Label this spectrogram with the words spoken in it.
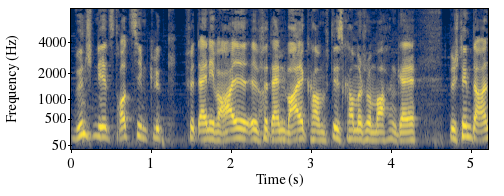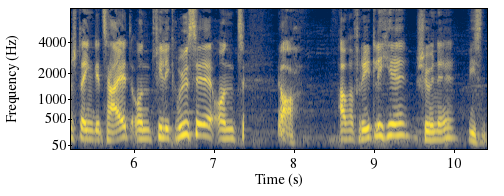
wünschen dir jetzt trotzdem Glück für deine Wahl, äh, für deinen Wahlkampf. Das kann man schon machen, gell? Bestimmt eine anstrengende Zeit und viele Grüße und ja, auf eine friedliche, schöne Wiesen.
